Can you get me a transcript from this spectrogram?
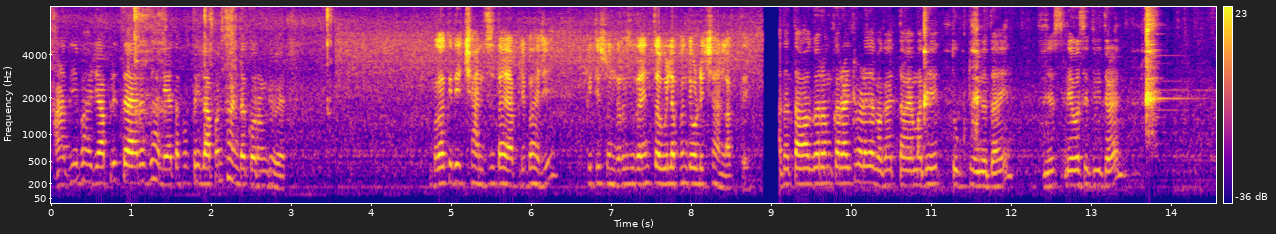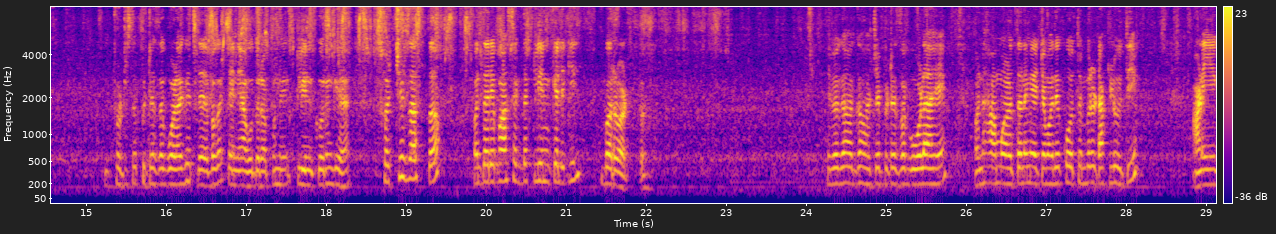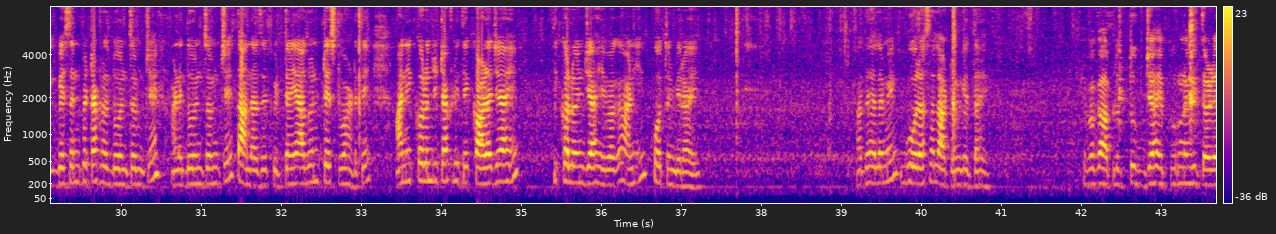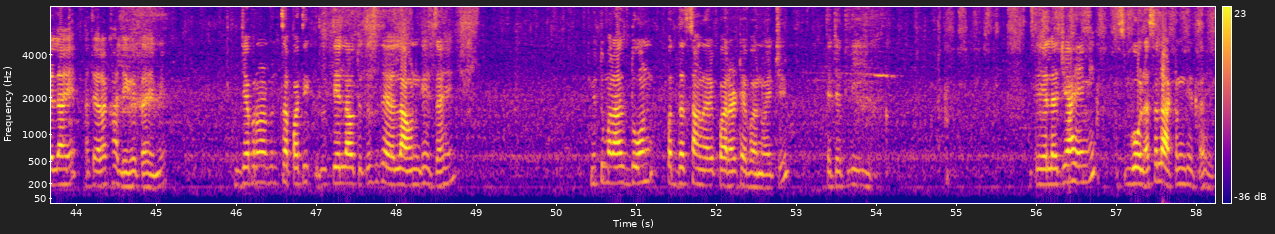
आणि आता ही भाजी आपली तयारच झाली आता फक्त हिला आपण थंड करून घेऊयात. बघा किती छान दिसत आहे आपली भाजी. किती सुंदर दिसत आहे. आणि चवीला पण तेवढी छान लागते. आता तवा गरम करायला ठेवायचा बघा तव्यामध्ये तूप ठेवून देत आहे. म्हणजे व्यवस्थित वितळेल. छोटासा पिठाचा गोळा घेतला आहे. बघा त्याने अगोदर आपण हे क्लीन करून घ्या. स्वच्छच असतं पण तरी पण असं एकदा क्लीन केलं की बरं वाटतं. हे बघा गव्हाच्या पिठाचा गोळा आहे. पण हा मळताना मी याच्यामध्ये कोथिंबीर टाकली होती. आणि एक बेसन पीठ टाकलं दोन चमचे. आणि दोन चमचे तांदळाचे पीठ. त्याने अजून टेस्ट वाढते. आणि कलंजी टाकली ते काळं जे आहे ती कलंजी आहे बघा आणि कोथिंबीर आहे. आता ह्याला मी गोल असा लाटून घेत आहे. हे बघा आपलं तूप जे आहे पूर्ण वितळलेलं आहे. आता त्याला खाली घेत आहे मी. ज्याप्रमाणे आपण चपाती तेल लावतो तसं त्याला लावून घ्यायचं आहे. मी तुम्हाला आज दोन पद्धत सांगणार आहे पराठे बनवायची. त्याच्यातली तर याला जे आहे मी गोल असं लाटून घेत आहे.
